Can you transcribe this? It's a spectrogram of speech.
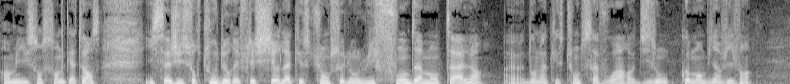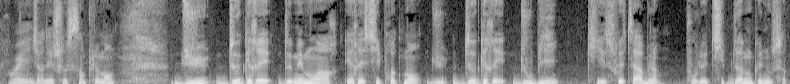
en 1874. Il s'agit surtout de réfléchir la question, selon lui, fondamentale euh, dans la question de savoir, euh, disons, comment bien vivre. Oui. Pour dire les choses simplement, du degré de mémoire et réciproquement du degré d'oubli qui est souhaitable pour le type d'homme que nous sommes.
